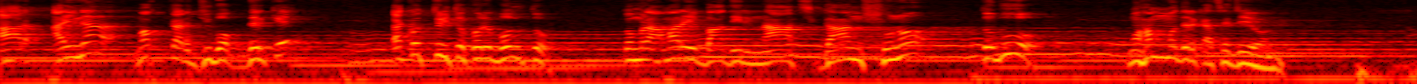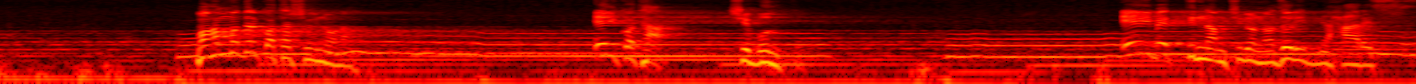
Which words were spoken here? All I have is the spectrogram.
আর আইনা মক্কার যুবকদেরকে একত্রিত করে বলতো, তোমরা আমার এই বাদির নাচ, গান শুনো, তবুও মোহাম্মদের কাছে যেও না। মোহাম্মদের কথা শুনো না। এই কথা সে বলতো। এই ব্যক্তির নাম ছিল নজর ইবনে হারেস।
